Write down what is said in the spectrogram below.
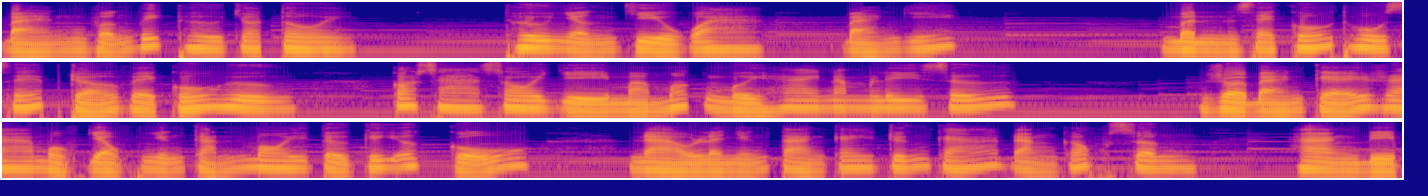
bạn vẫn viết thư cho tôi. Thư nhận chiều qua, bạn viết Mình sẽ cố thu xếp trở về cố hương có xa xôi gì mà mất 12 năm ly xứ. Rồi bạn kể ra một dọc những cảnh môi từ ký ức cũ, nào là những tàn cây trứng cá đằng góc sân, hàng điệp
